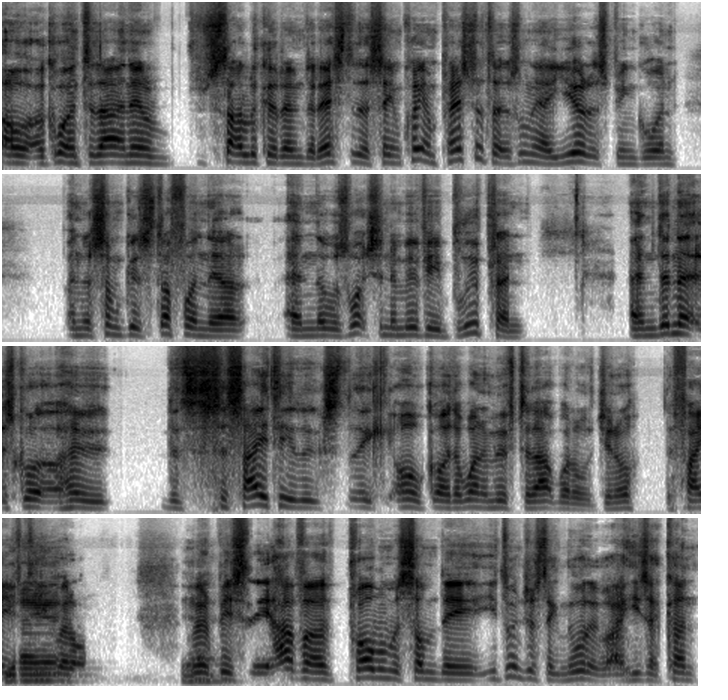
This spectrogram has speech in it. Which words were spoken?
I'll, I'll go into that and then start looking around the rest of the. I'm quite impressed with it. It's only a year it's been going, and there's some good stuff on there. And I was watching the movie Blueprint, and in it, it's got how the society looks like. Oh God, I want to move to that world. You know, the five D yeah, world. Yeah. Where basically you have a problem with somebody, you don't just ignore it. Well, ah, he's a cunt.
